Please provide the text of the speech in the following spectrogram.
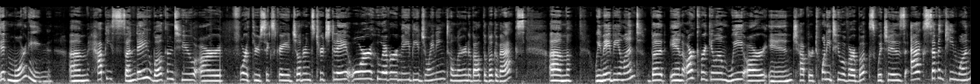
Good morning. Um, happy Sunday. Welcome to our fourth through sixth grade children's church today, or whoever may be joining to learn about the book of Acts. Um, we may be Lent, but in our curriculum, we are in chapter 22 of our books, which is Acts 17 1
